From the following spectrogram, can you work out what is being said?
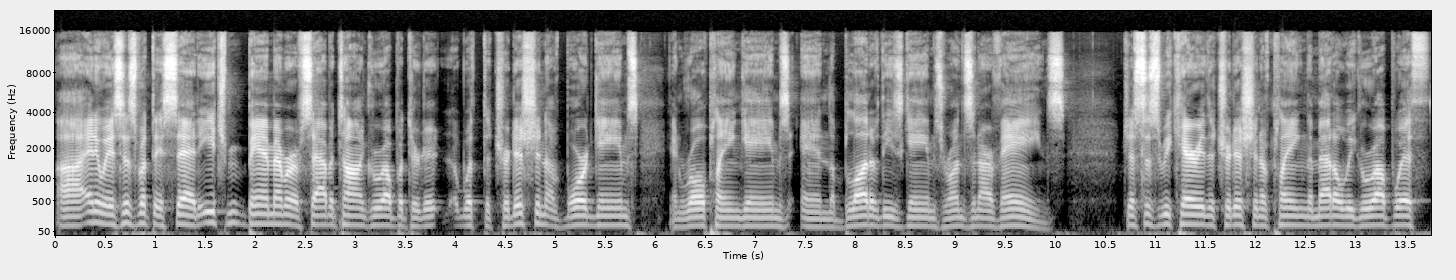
Uh, anyways, this is what they said. Each band member of Sabaton grew up with, with the tradition of board games and role playing games, and the blood of these games runs in our veins. Just as we carry the tradition of playing the metal we grew up with,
